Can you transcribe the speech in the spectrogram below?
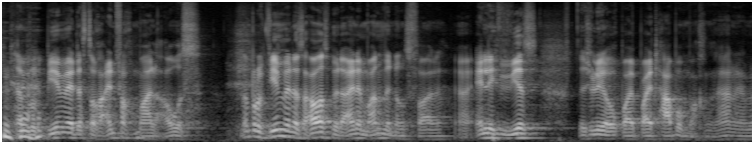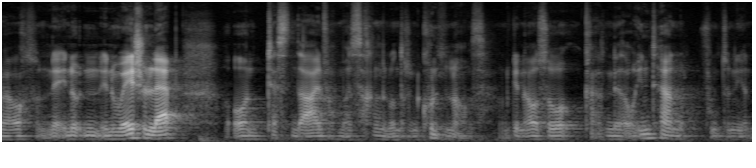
Dann probieren wir das doch einfach mal aus. Dann probieren wir das aus mit einem Anwendungsfall. Ja, ähnlich wie wir es natürlich auch bei, bei Tabo machen. Ja, wir haben ja auch so eine ein Innovation Lab und testen da einfach mal Sachen mit unseren Kunden aus. Und genauso kann das auch intern funktionieren.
